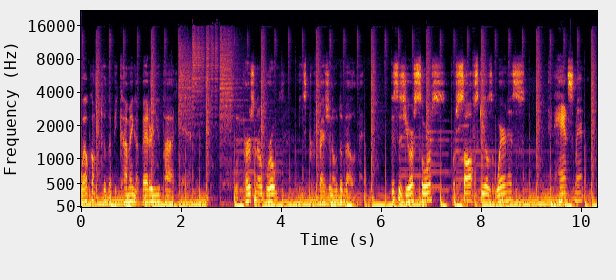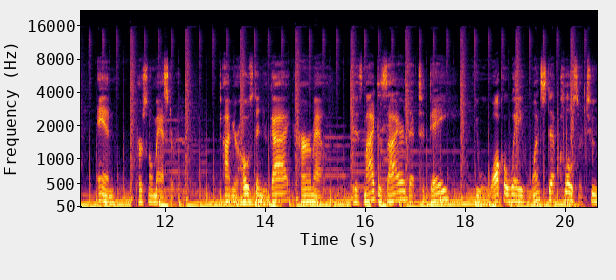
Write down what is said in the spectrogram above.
Welcome to the Becoming a Better You podcast, where personal growth meets professional development. This is your source for soft skills awareness, enhancement, and personal mastery. I'm your host and your guide, Herm Allen. It is my desire that today you will walk away one step closer to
